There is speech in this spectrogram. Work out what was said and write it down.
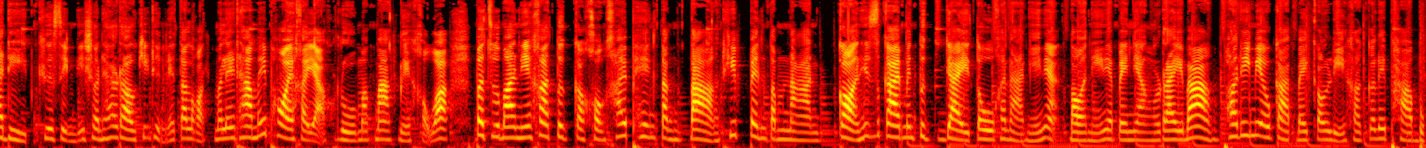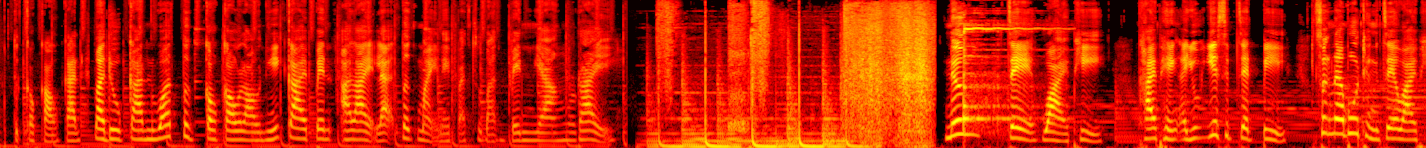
อดีต คือสิ่งที่ชวนให้เราคิดถึงได้ตลอดมาเลยทำให้พลอยค่ะอยากรู้มากๆเลยค่ะว่า ปัจจุบันนี้ค่ะตึกเก่าของค่ายเพลงต่างๆ ที่เป็นตำนาน ก่อนที่จะกลายเป็นตึกใหญ่โตขนาดนี้เนี่ยตอนนี้เนี่ยเป็นอย่างไรบ้างพอได้มีโอกาสไปเกาหลีค่ะ ก็เลยพาบุกตึกเก่าๆกัน มาดูกันว่าตึกเก่าๆเหล่านี้กลายเป็นอะไรและตึกใหม่ในปัจจุบันเป็นอย่างไร 1. JYP ค่ายเพลงอายุ 27 ปี ซึ่งน่าพูดถึง JYP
